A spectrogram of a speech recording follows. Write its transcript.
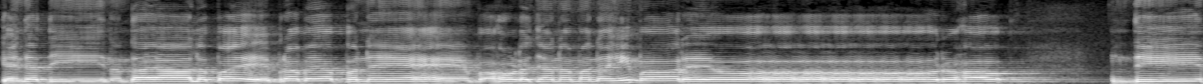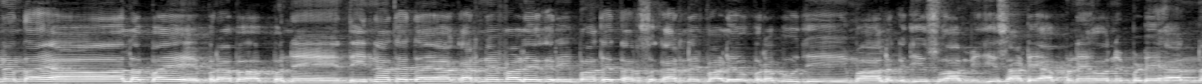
ਕਹਿੰਦੇ, ਦੀਨ ਦਇਆਲ ਭਏ ਪ੍ਰਭ ਆਪਣੇ, ਬਹੁੜ ਜਨਮ ਨਹੀਂ ਮਾਰਿਓ ਰਹਾਉ ਦੀਨ ਦਇਆਲ ਭਏ ਪ੍ਰਭ ਆਪਣੇ, ਦੀਨਾਂ ਤੇ ਦਇਆ ਕਰਨੇ ਵਾਲੇ, ਗਰੀਬਾਂ ਤੇ ਤਰਸ ਕਰਨੇ ਵਾਲੇ ਉਹ ਪ੍ਰਭੂ ਜੀ, ਮਾਲਕ ਜੀ, ਸੁਆਮੀ ਜੀ ਸਾਡੇ ਆਪਣੇ ਹੋ ਨਿਬੜੇ ਹਨ।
